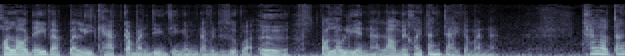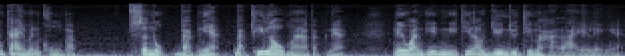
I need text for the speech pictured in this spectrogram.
พอเราได้แบบมารีแคปกับมันจริงๆมันทำให้รู้สึกว่า เออ ตอนเราเรียนอะ เราไม่ค่อยตั้งใจกับมันอะ ถ้าเราตั้งใจมันคงแบบสนุกแบบเนี้ย แบบที่เรามาแบบเนี้ย ในวันที่นี้ที่เรายืนอยู่ที่มหาลัยอะไรเงี้ย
